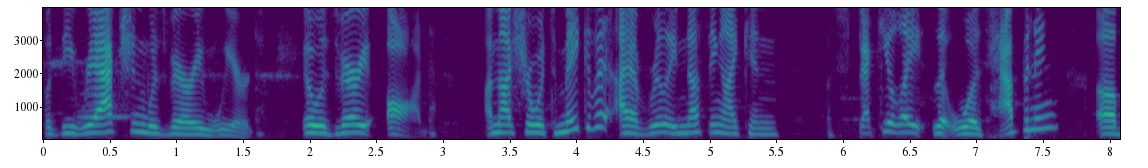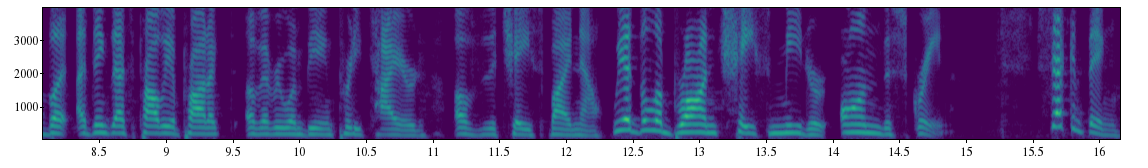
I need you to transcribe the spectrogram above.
but the reaction was very weird. It was very odd. I'm not sure what to make of it. I have really nothing I can speculate that was happening. Uh, but I think that's probably a product of everyone being pretty tired of the chase by now. We had the LeBron chase meter on the screen. Second thing,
